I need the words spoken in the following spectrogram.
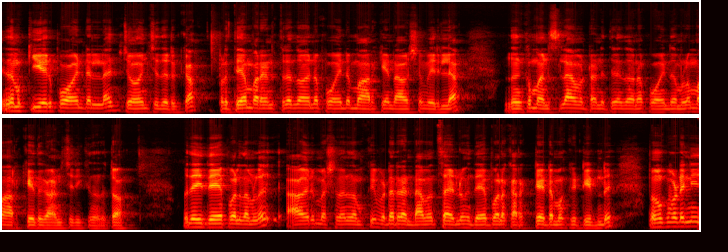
ഇത് നമുക്ക് ഈ ഒരു പോയിന്റ് എല്ലാം ജോയിൻ ചെയ്തെടുക്കാം. പ്രത്യേകം പറയണത്തിന് തോന്നുന്ന തോന്നെ പോയിന്റ് മാർക്ക് ചെയ്യേണ്ട ആവശ്യം വരില്ല. നിങ്ങൾക്ക് മനസ്സിലാൻ വേണ്ടിയിട്ടാണ് ഇത്രയും തവണ പോയിന്റ് നമ്മൾ മാർക്ക് ചെയ്ത് കാണിച്ചിരിക്കുന്നത് കേട്ടോ അപ്പോൾ ഇത് ഇതേപോലെ നമ്മൾ ആ ഒരു മെഷർമെന്റ് നമുക്ക് ഇവിടെ രണ്ടാമത്തെ സൈഡിലും ഇതേപോലെ കറക്റ്റായിട്ട് നമുക്ക് കിട്ടിയിട്ടുണ്ട്. അപ്പോൾ നമുക്ക് ഇവിടെ ഇനി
